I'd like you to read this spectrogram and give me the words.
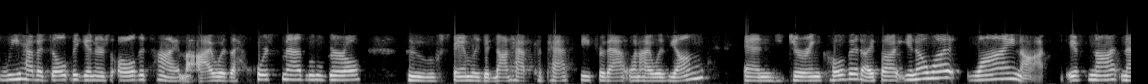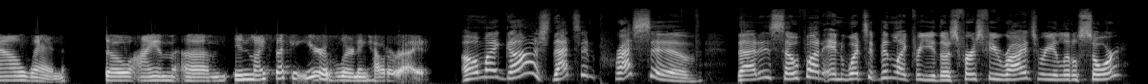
we have adult beginners all the time. I was a horse mad little girl whose family did not have capacity for that when I was young. And during COVID, I thought, you know what? Why not? If not now, when? So I am um, in my second year of learning how to ride. Oh my gosh, that's impressive. That is so fun. And what's it been like for you? Those first few rides, were you a little sore?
